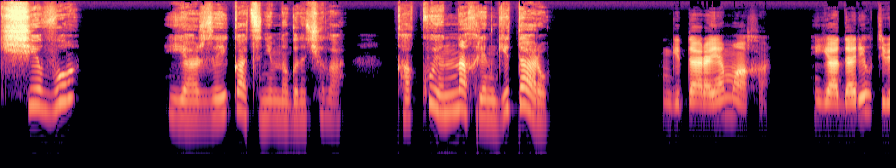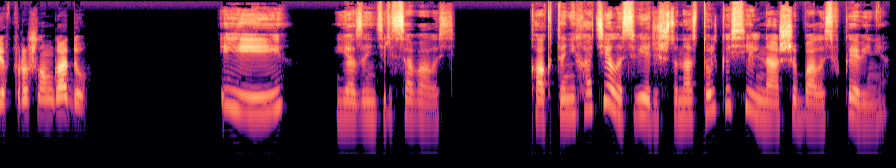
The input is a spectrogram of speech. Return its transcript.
Чего? Я аж заикаться немного начала. Какую нахрен гитару? Гитара Ямаха. Я одарил тебе в прошлом году. И? Я заинтересовалась. Как-то не хотелось верить, что настолько сильно ошибалась в Кевине.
